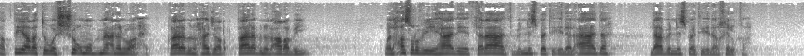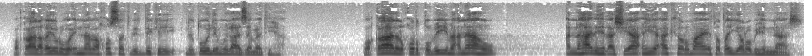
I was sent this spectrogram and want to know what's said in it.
الطيرة والشؤم بمعنى واحد. قال ابن حجر قال ابن العربي والحصر في هذه الثلاث بالنسبة إلى العادة لا بالنسبة إلى الخلقة. وقال غيره إنما خصت بالذكر لطول ملازمتها. وقال القرطبي معناه أن هذه الأشياء هي أكثر ما يتطير به الناس.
